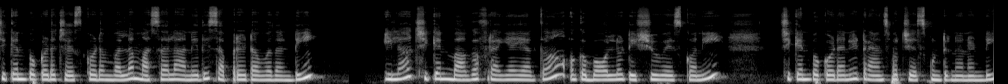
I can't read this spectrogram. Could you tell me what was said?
చికెన్ పకోడా చేసుకోవడం వల్ల మసాలా అనేది సపరేట్ అవ్వదండి. ఇలా చికెన్ బాగా ఫ్రై అయ్యాక ఒక బౌల్లో టిష్యూ వేసుకొని చికెన్ పకోడాని ట్రాన్స్ఫర్ చేసుకుంటున్నానండి.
